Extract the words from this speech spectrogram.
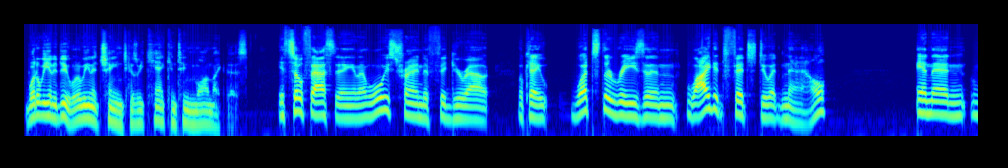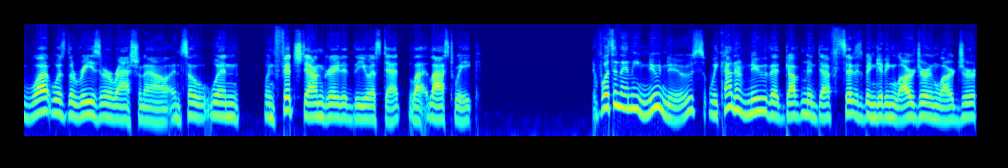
what are we going to do? What are we going to change? Because we can't continue on like this it's so fascinating. And I'm always trying to figure out okay, what's the reason? Why did Fitch do it now? And then what was the reason or rationale? And so when when Fitch downgraded the U.S. debt la- last week, it wasn't any new news. We kind of knew that government deficit has been getting larger and larger.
